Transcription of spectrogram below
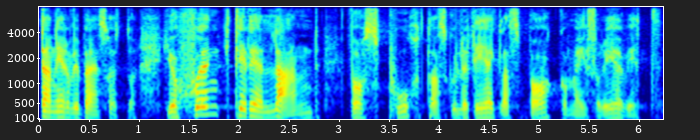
där nere vid bergens rötter. Jag sjönk till det land vars portar skulle reglas bakom mig för evigt.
